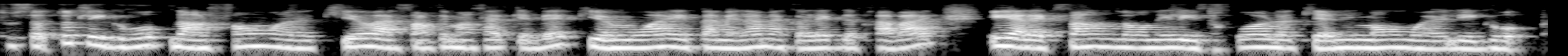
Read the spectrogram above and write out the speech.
tout ça, tous les groupes, dans le fond, qu'il y a à Santé mentale Québec. Il y a moi et Pamela, ma collègue de travail, et Alexandre, on est les trois là, qui animons les groupes.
